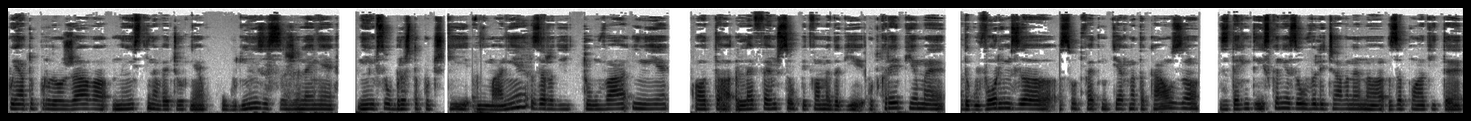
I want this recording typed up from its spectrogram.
която продължава наистина вече от няколко години. За съжаление, не им се обръща почти внимание. Заради това и ние от LFM ще се опитваме да ги подкрепяме, да говорим за съответно тяхната кауза, за техните искания за увеличаване на заплатите.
